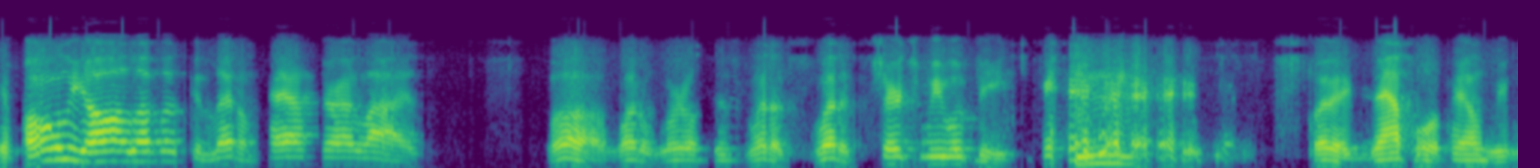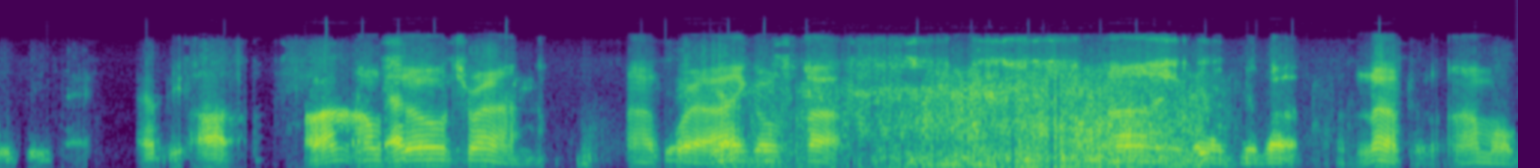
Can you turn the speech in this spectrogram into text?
if only all of us could let him pastor our lives. Wow, what a world this what a what a church we would be. Mm-hmm. what an example of him we would be, man. That'd be awesome. I'm, I'm That's- sure trying. I swear I ain't gonna stop. I ain't gonna give up. Nothing. I'm gonna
